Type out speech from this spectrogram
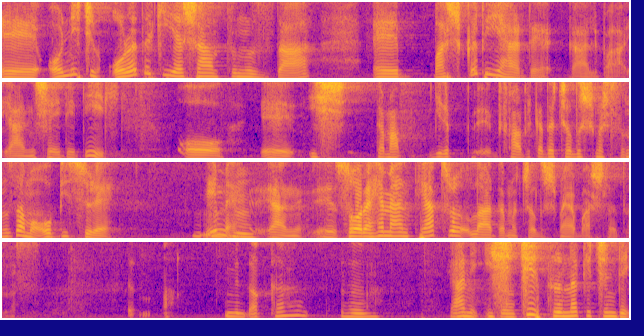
Ee, onun için oradaki yaşantınızda e, başka bir yerde galiba yani şeyde değil o e, iş tamam girip e, bir fabrikada çalışmışsınız ama o bir süre değil mi? Yani e, sonra hemen tiyatrolarda mı çalışmaya başladınız? Bir dakika. Yani işçi tırnak içinde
